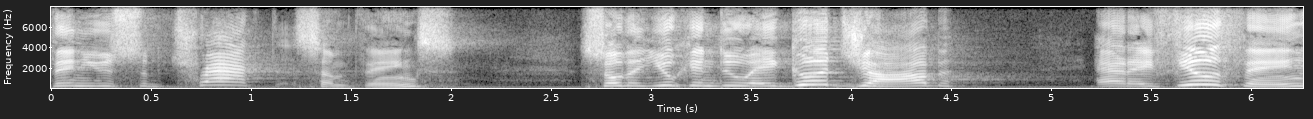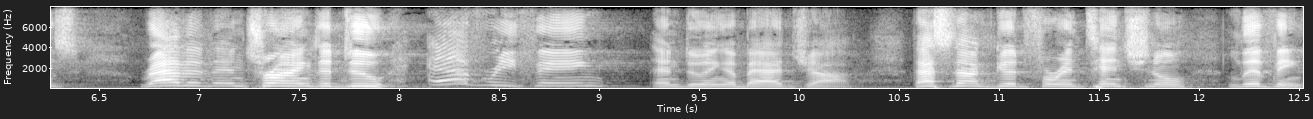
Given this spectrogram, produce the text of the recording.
then you subtract some things so that you can do a good job at a few things rather than trying to do everything and doing a bad job. That's not good for intentional living.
